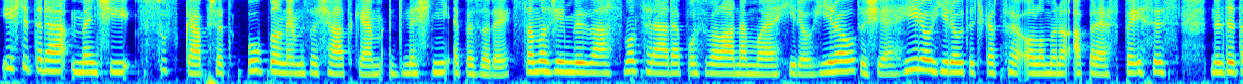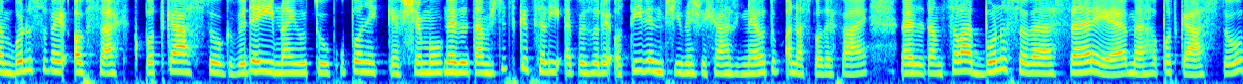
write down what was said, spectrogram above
Ještě teda menší vsuvka před úplným začátkem dnešní epizody. Samozřejmě by vás moc ráda pozvala na moje Hero Hero, což je herohero.co lomeno a spaces. Najdete tam bonusový obsah k podcastu, k videím na YouTube, úplně ke všemu. Najdete tam vždycky celý epizody o týden dřív, než vychází na YouTube a na Spotify. Najdete tam celé bonusové série mého podcastu,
